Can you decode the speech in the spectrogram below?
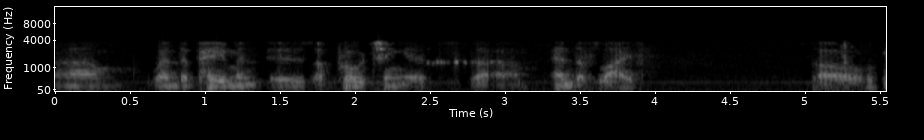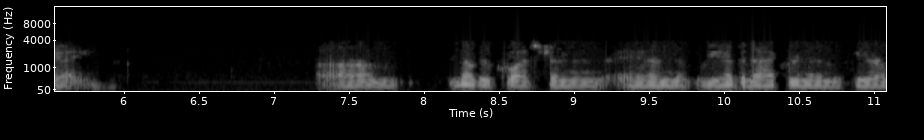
um, when the pavement is approaching its uh, end of life. So okay. Um, another question, and we have an acronym here.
